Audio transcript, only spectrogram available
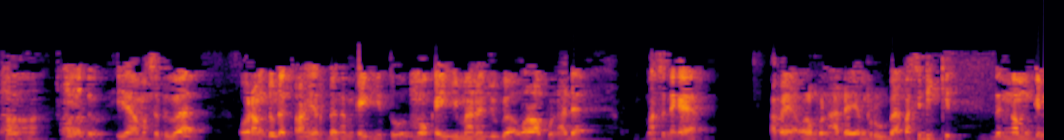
Nah, Heeh. kenapa Iya. tuh Iya maksud gua orang tuh udah terakhir dengan kayak gitu mau kayak gimana juga walaupun ada maksudnya kayak apa ya walaupun ada yang berubah pasti dikit dan nggak mungkin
